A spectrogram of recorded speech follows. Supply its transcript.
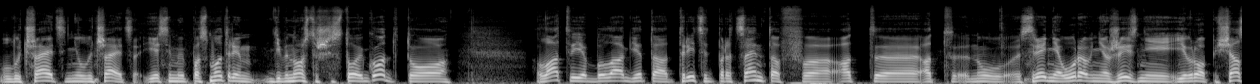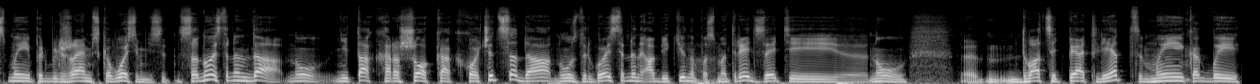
улучшается, не улучшается. Если мы посмотрим 96 год, то Латвия была где-то 30% э, от, э, от ну, среднего уровня жизни Европы. Сейчас мы приближаемся к 80%. С одной стороны, да, ну, не так хорошо, как хочется, да, но с другой стороны, объективно посмотреть за эти, э, ну, 25 лет мы как бы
